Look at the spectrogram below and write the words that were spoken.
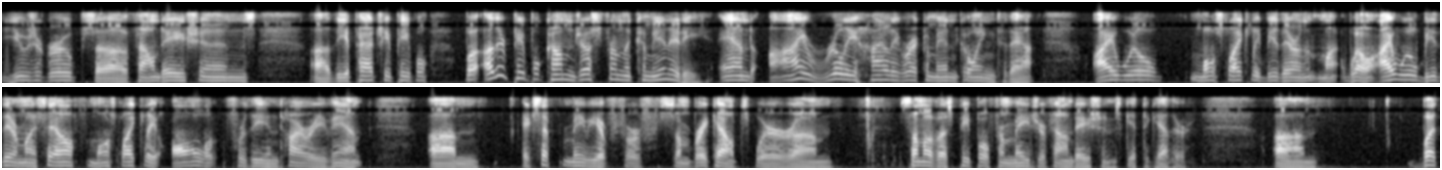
user groups, uh, foundations, uh, the Apache people. but other people come just from the community, and I really highly recommend going to that. I will most likely be there. My, well, I will be there myself, most likely all for the entire event, um, except maybe for some breakouts where um, some of us people from major foundations get together. Um, but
